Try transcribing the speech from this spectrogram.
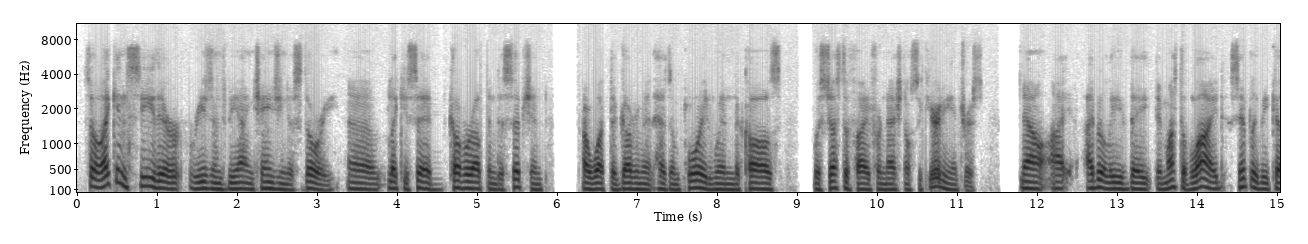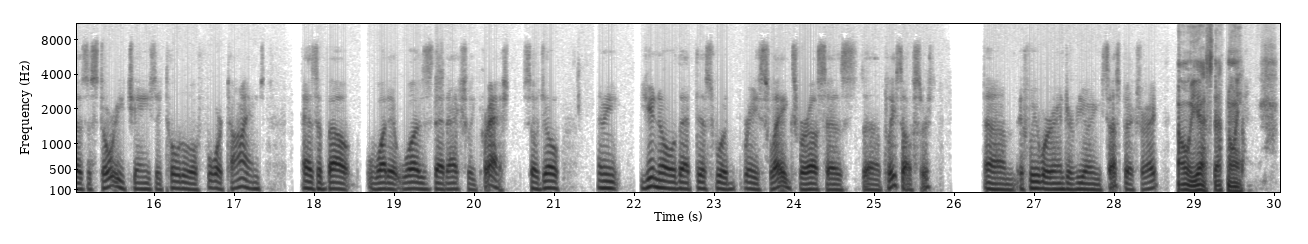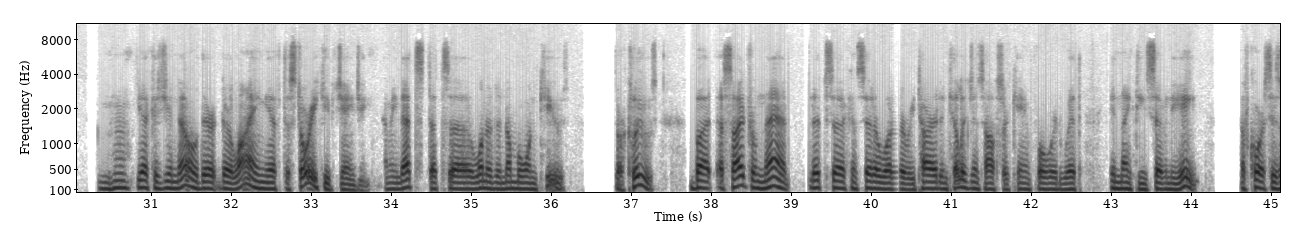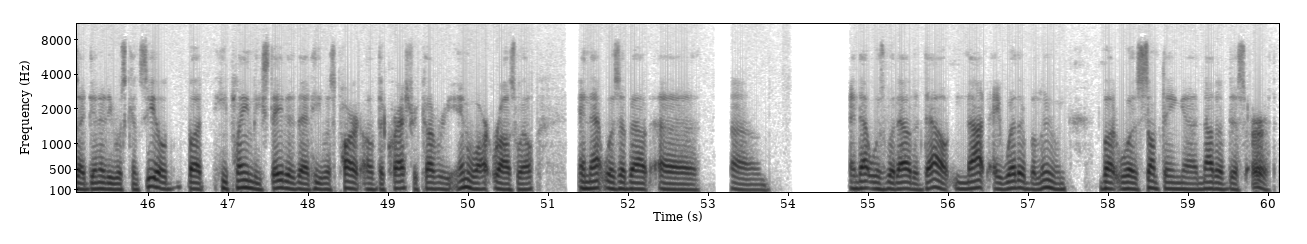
So I can see their reasons behind changing the story. Uh, like you said, cover up and deception are what the government has employed when the cause was justified for national security interests. Now, I, I believe they, they must have lied simply because the story changed a total of four times as about what it was that actually crashed. So, Joe, I mean, you know that this would raise flags for us as uh, police officers um, if we were interviewing suspects, right? Oh, yes, definitely. Mm-hmm. Yeah, because you know they're they're lying if the story keeps changing. I mean that's that's uh, one of the number one cues or clues. But aside from that, let's uh, consider what a retired intelligence officer came forward with in 1978. Of course, his identity was concealed, but he plainly stated that he was part of the crash recovery in Roswell, and that was about uh, um, and that was without a doubt not a weather balloon, but was something uh, not of this earth.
